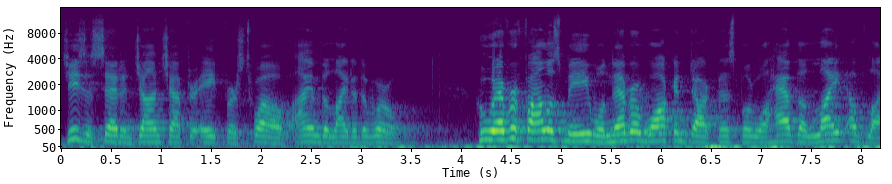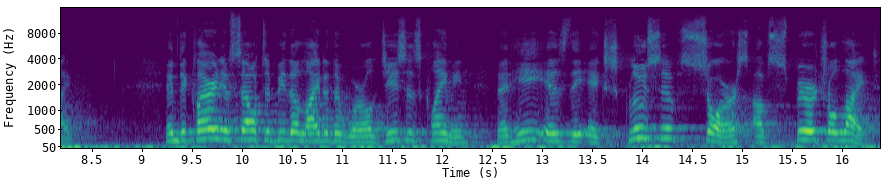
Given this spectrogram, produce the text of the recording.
Jesus said in John chapter 8, verse 12, I am the light of the world. Whoever follows me will never walk in darkness, but will have the light of life. In declaring himself to be the light of the world, Jesus claiming that he is the exclusive source of spiritual light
